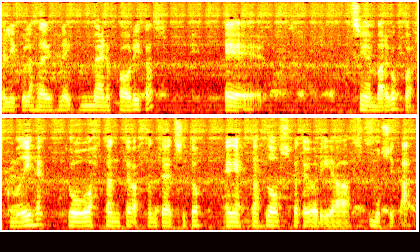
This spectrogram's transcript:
películas de Disney menos favoritas. sin embargo, pues como dije, tuvo bastante, bastante éxito en estas dos categorías musicales.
